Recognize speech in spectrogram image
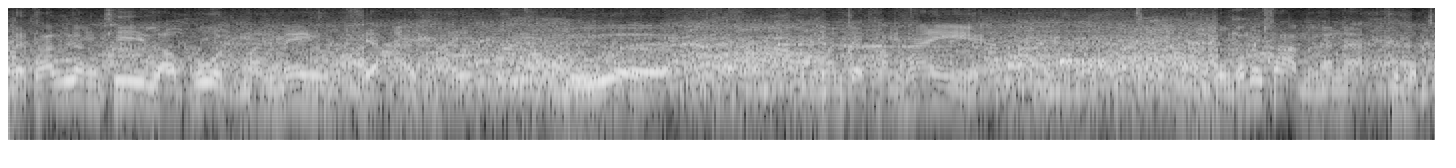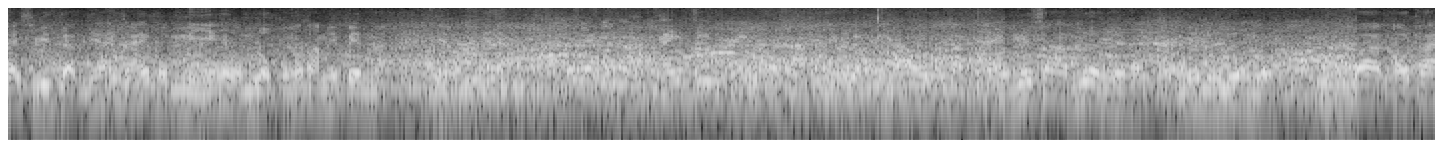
แต่ถ้าเรื่องที่เราพูดมันไม่เสียหายใคร หรือเอ่อมันจะทำให้ ผมก็ไม่ทราบเหมือนกันน่ะคือผมใช้ชีวิตแบบเนี้ยจะให้ผมหนีให้ผมหลบผมก็ทำไม่เป็นอะไอจีไหนเราทราบไหมว่าเราแบบได้ผมไม่ทราบเรื่องเลยครับผมไม่รู้เรื่องเลย ว่าเขาได้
